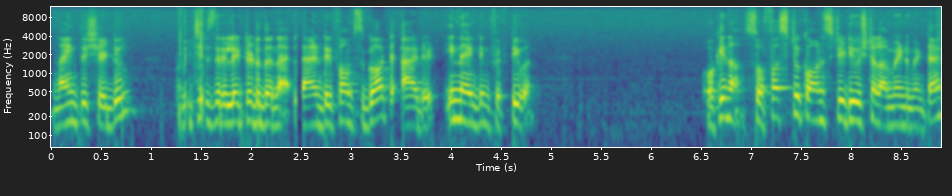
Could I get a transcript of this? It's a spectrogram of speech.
ninth schedule which is related to the land reforms got added in 1951 okay now so first constitutional amendment act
